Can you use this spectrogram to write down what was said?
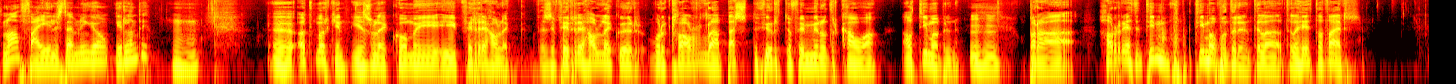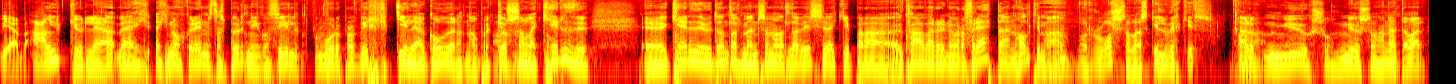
svona þægileg stemning á Írlandi. Mm uh, Öll mörkin í þessum leik komu í, í fyrri háleik Þessi fyrri háleikur voru klárlega bestu 45 mínútur káa á tímabilinu. -hmm. Bara hárri eftir tíma, tímapunkturinn til, til að hitta þær. Já, algjörlega, ekki, ekki nokkur einasta spurning og því voru bara virkilega góður hérna og bara gjössanlega kerðu uh, kerðu við döndalmenn sem hann alltaf vissu ekki bara hvað var raun og var að frétta en hálftíma. Voru rosalega skilvirkir. Alveg mjög svo, mjög svo þannig að þetta var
